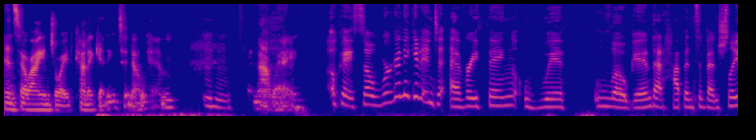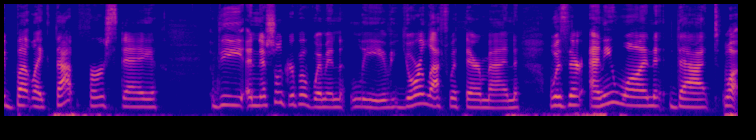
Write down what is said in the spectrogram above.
and so i enjoyed kind of getting to know him hmm in that way Okay, so we're gonna get into everything with Logan that happens eventually, but like that first day, the initial group of women leave. You're left with their men. Was there anyone that? Well,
